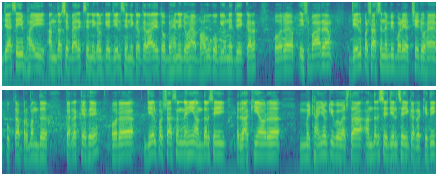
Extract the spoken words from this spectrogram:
जैसे ही भाई अंदर से बैरक से निकल के जेल से निकल कर आए तो बहनें जो हैं, भावुक होगी उन्हें देखकर। और इस बार जेल प्रशासन ने भी बड़े अच्छे जो है, पुख्ता प्रबंध कर रखे थे। और जेल प्रशासन ने ही अंदर से ही राखियाँ और मिठाइयों की व्यवस्था अंदर से जेल से ही कर रखी थी।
